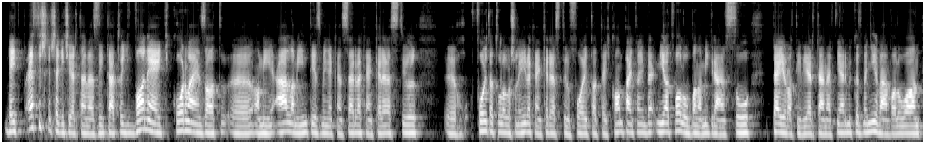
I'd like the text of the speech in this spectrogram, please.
De itt ezt is segíts értelmezni, tehát hogy van egy kormányzat, ami állami intézményeken, szerveken keresztül folytatólagosan éveken keresztül folytat egy kampányt, ami miatt valóban a migráns szó pejoratív értelmet nyer, miközben nyilvánvalóan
